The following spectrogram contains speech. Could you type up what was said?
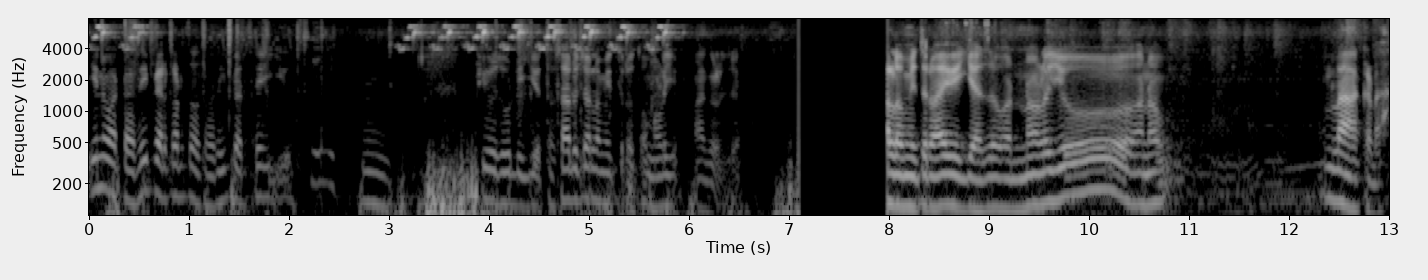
ઇન્વર્ટર રિપેર કરતો હતો રિપેર થઈ ગયું. હમ. ફ્યુઝ ઉડી ગયો તો. સારું ચાલો મિત્રો તો મળીએ આગળ જો હાલો મિત્રો આવી ગયા જો નળિયો અને લાકડા.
